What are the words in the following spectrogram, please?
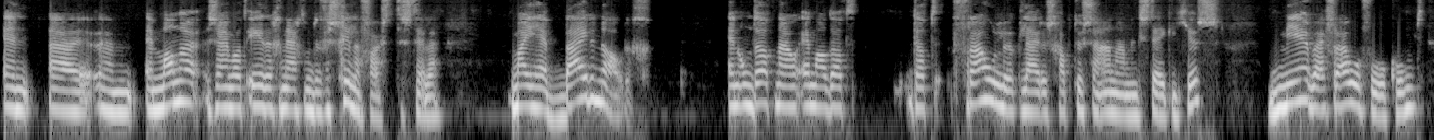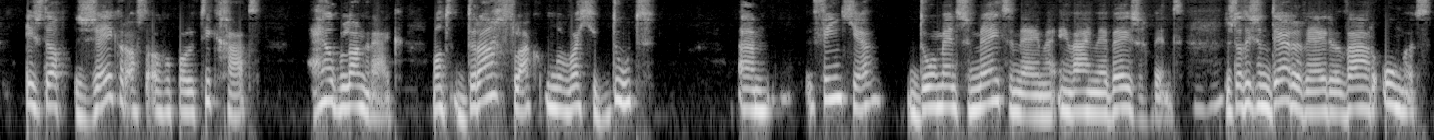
En, uh, um, en mannen zijn wat eerder geneigd om de verschillen vast te stellen. Maar je hebt beide nodig. En omdat nou eenmaal dat, dat vrouwelijk leiderschap tussen aanhalingstekentjes meer bij vrouwen voorkomt, is dat zeker als het over politiek gaat heel belangrijk. Want draagvlak onder wat je doet, um, vind je door mensen mee te nemen in waar je mee bezig bent. Mm-hmm. Dus dat is een derde reden waarom het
